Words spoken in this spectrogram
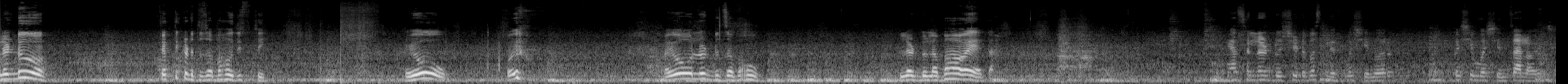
लड्डू त्या तिकडे तुझा भाऊ दिसतोय. अयो अयो. अयो लड्डूचा भाऊ. लड्डूला भाव आहे आता. हे असं लड्डू शीट बसलेत मशीनवर. कशी मशीन चालवायची?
